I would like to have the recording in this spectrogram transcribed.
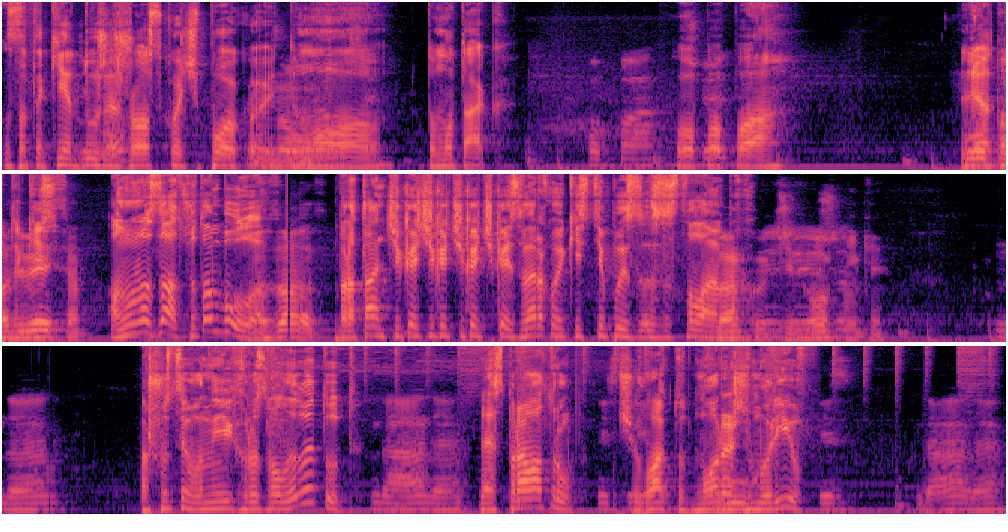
за таке дуже жорстко чпокають, Ну, тому, тому так. Опа. Опа-па. Ну, Ля, тут якісь... А ну назад, що там було? Назад, Братан, чекай, чекай, чекай, чекай, зверху якісь типи з, з столами. зверху якісь гопніки. Да, А що це, вони їх розвалили тут? да, да. Ля, справа труп. Чувак, тут море жмурів. Да, да.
